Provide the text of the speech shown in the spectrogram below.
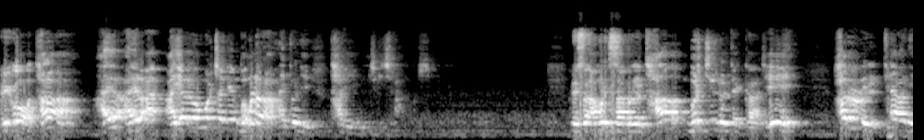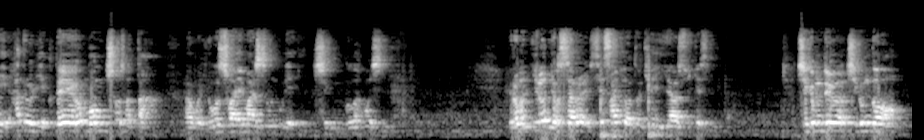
그리고 달아 아이알론 골짜기에 머물러라 했더니 달이 움직이질 않는 것입니다. 그래서 아무리 사분을 다 물질을 때까지 하루를 태양이 하늘 위에 그대로 멈춰섰다라고 요수아의 말씀은 우리에게 증거하고 있습니다. 여러분 이런 역사를 세상이 어떻게 이해할 수 있겠습니까? 지금도 지금도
